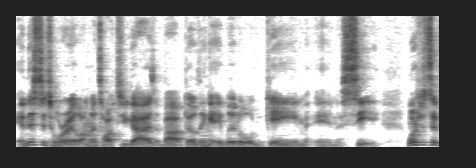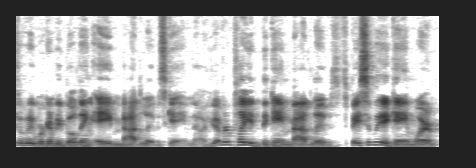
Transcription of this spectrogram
In this tutorial, I'm going to talk to you guys about building a little game in C. More specifically, we're going to be building a Mad Libs game. Now, if you've ever played the game Mad Libs, it's basically a game where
